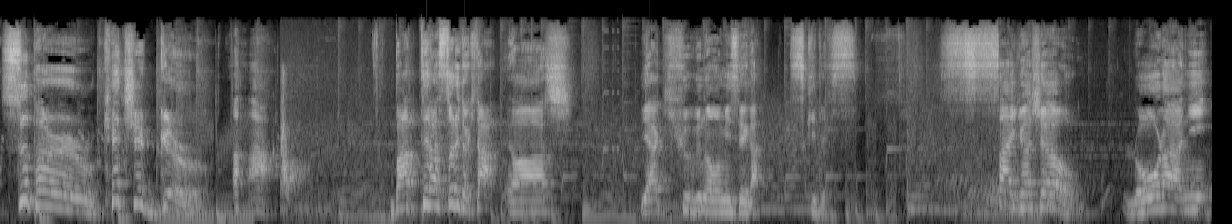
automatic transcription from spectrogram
スーパーケチャー。ル バッテラストリート来た。よーし。焼きフグのお店が好きです。さあ行きましょう。ローラーに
